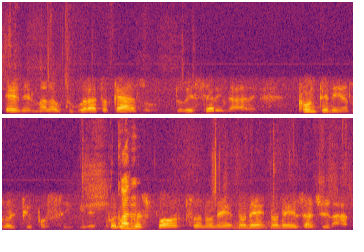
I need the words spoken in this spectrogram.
e nel malaugurato caso dovesse arrivare contenerlo il più possibile. Qualunque quando... sforzo non è, non, è, non è, esagerato.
